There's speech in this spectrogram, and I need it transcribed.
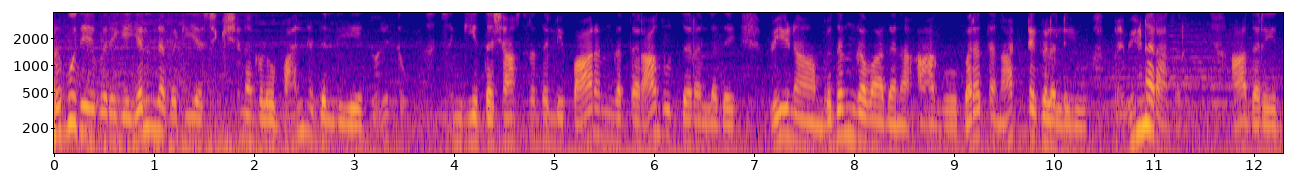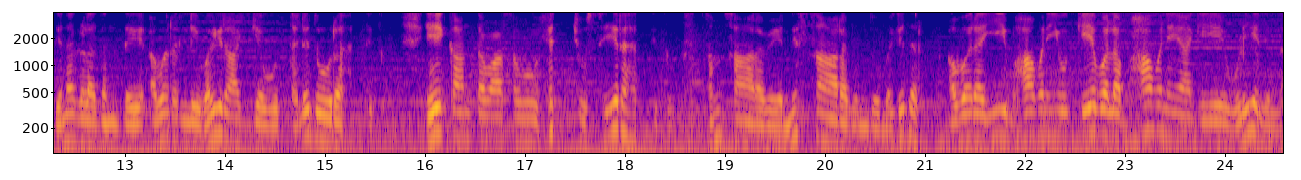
ಪ್ರಭುದೇವರಿಗೆ ಎಲ್ಲ ಬಗೆಯ ಶಿಕ್ಷಣಗಳು ಬಾಲ್ಯದಲ್ಲಿಯೇ ದೊರೆತವು ಸಂಗೀತ ಶಾಸ್ತ್ರದಲ್ಲಿ ಪಾರಂಗತರಾದುದರಲ್ಲದೆ ವೀಣಾ ಮೃದಂಗವಾದನ ಹಾಗೂ ಭರತನಾಟ್ಯಗಳಲ್ಲಿಯೂ ಪ್ರವೀಣರಾದರು. ಆದರೆ ದಿನಗಳದಂತೆ ಅವರಲ್ಲಿ ವೈರಾಗ್ಯವು ತಲೆದೂರ ಹತ್ತಿತು. ಏಕಾಂತವಾಸವು ಹೆಚ್ಚು ಸೇರ ಹತ್ತಿತು. ಸಂಸಾರವೇ ನಿಸ್ಸಾರವೆಂದು ಬಗೆದರು. ಅವರ ಈ ಭಾವನೆಯು ಕೇವಲ ಭಾವನೆಯಾಗಿಯೇ ಉಳಿಯಲಿಲ್ಲ.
